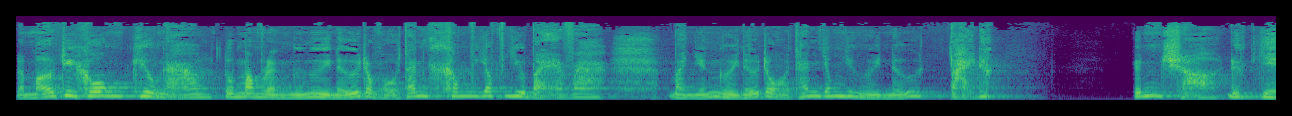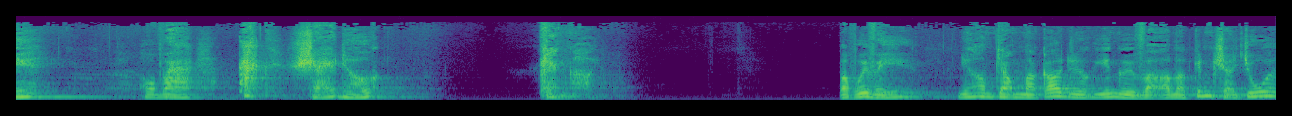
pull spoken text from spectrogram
Là mở trí khôn, kiêu ngạo. Tôi mong rằng những người nữ trong hội thánh không giống như bè và mà những người nữ trong hội thánh giống như người nữ tài đức. Kính sợ đức dễ và ắt sẽ được khen ngợi. Và quý vị, những ông chồng mà có được những người vợ mà kính sợ Chúa,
